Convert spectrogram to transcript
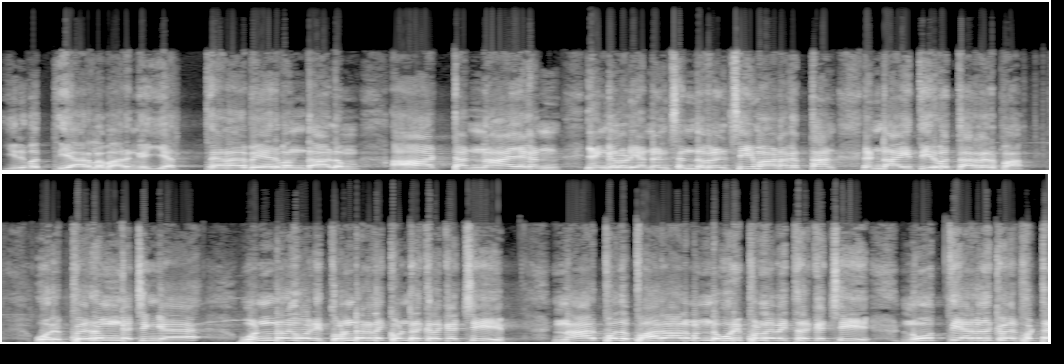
இருபத்தி ஆறுல பாருங்க. எத்தனை பேர் வந்தாலும் ஆட்ட நாயகன் எங்களுடைய அண்ணன் செந்தவன் சீமானகத்தான் ரெண்டாயிரத்தி இருபத்தி ஆறுல இருப்பான். ஒரு பெரும் கட்சிங்க. ஒன்றரை கோடி தொண்டர்களை கொண்டிருக்கிற கட்சி. நாற்பது பாராளுமன்ற உறுப்பினர்களை வைத்திருக்க கட்சி நூத்தி அறுபதுக்கு மேற்பட்ட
